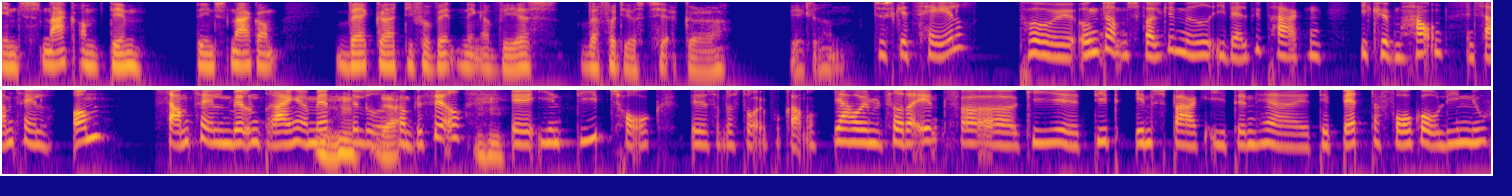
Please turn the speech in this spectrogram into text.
en snak om dem. Det er en snak om, hvad gør de forventninger ved os? Hvad får de os til at gøre i virkeligheden? Du skal tale på øh, Ungdommens Folkemøde i Valbyparken i København. En samtale om samtalen mellem drenge og mænd. Mm-hmm, det lyder ja. kompliceret. Mm-hmm. Øh, I en deep talk, øh, som der står i programmet. Jeg har jo inviteret dig ind for at give øh, dit indspark i den her øh, debat, der foregår lige nu,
